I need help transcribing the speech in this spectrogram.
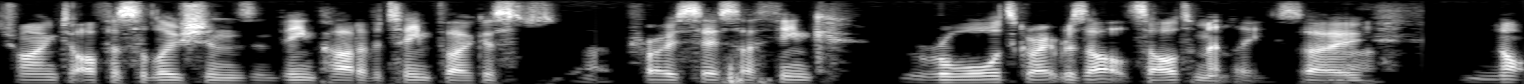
trying to offer solutions and being part of a team focused uh, process, I think rewards great results ultimately. So not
